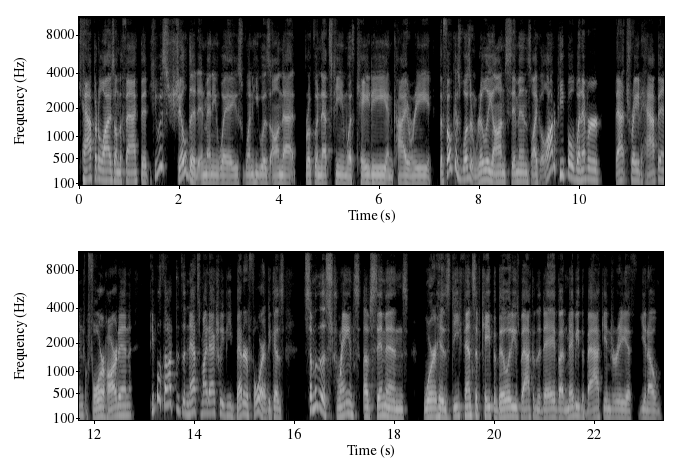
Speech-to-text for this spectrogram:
capitalize on the fact that he was shielded in many ways when he was on that Brooklyn Nets team with KD and Kyrie? The focus wasn't really on Simmons. Like a lot of people, whenever that trade happened for Harden, people thought that the Nets might actually be better for it because some of the strengths of Simmons were his defensive capabilities back in the day, but maybe the back injury, if you know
